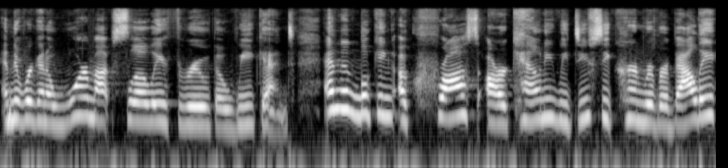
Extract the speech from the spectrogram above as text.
and then we're going to warm up slowly through the weekend. And then looking across our county, we do see Kern River Valley,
